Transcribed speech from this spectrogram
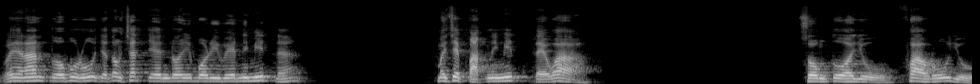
เพราะฉะนั้นตัวผู้รู้จะต้องชัดเจนโดยบริเวณนิมิตนะ ไม่ใช่ปักนิมิต แต่ว่า ทรงตัวอยู่เฝ้ารู้อยู่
